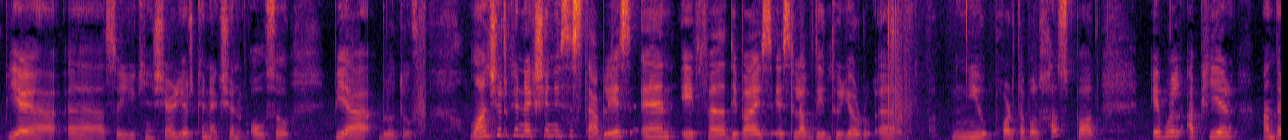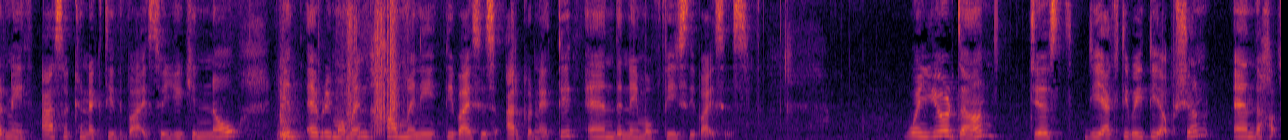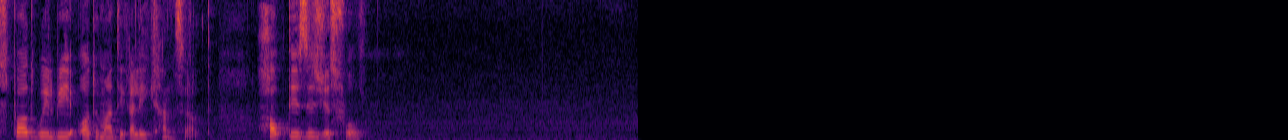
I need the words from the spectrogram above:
via uh, so you can share your connection also via Bluetooth. Once your connection is established and if a device is logged into your uh, new portable hotspot, it will appear underneath as a connected device. So you can know in every moment how many devices are connected and the name of these devices. When you're done, just deactivate the option and the hotspot will be automatically cancelled. Hope this is useful.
